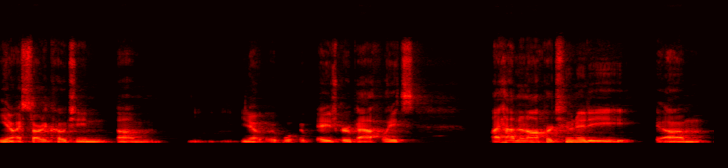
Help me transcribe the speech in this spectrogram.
you know, I started coaching, um, you know, age group athletes. I had an opportunity. Um,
